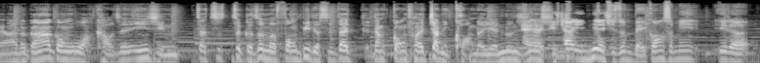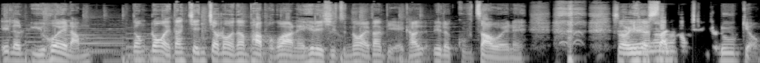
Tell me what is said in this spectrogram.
对啊，就刚刚讲，哇靠，这英雄在这这个这么封闭的时代，让讲出来叫你狂的言论，现在底下影片时阵未讲什么一个一个与会人。拢拢会当尖叫，拢会当拍破瓜呢。迄个时阵拢会当伫下骹迄个鼓噪的呢。所以迄个山东是个愈强。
